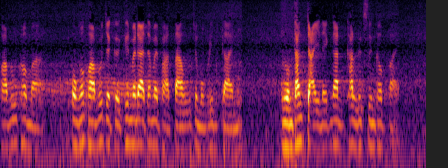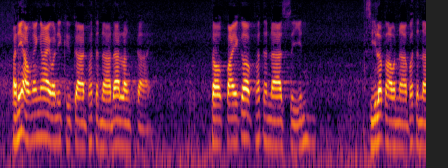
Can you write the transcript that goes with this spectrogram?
ความรู้เข้ามา องค์ของความรู้จะเกิดขึ้นไม่ได้ถ้าไม่ผ่านตาหูจมูกลิ้นกายนี้ รวมทั้งใจในงั้นขั้นลึกซึ้งเข้าไป อันนี้เอาง่าย ๆ วันนี้คือการพัฒนาด้านร่างกาย ต่อไปก็พัฒนาศีล ศีลภาวนาพัฒนา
